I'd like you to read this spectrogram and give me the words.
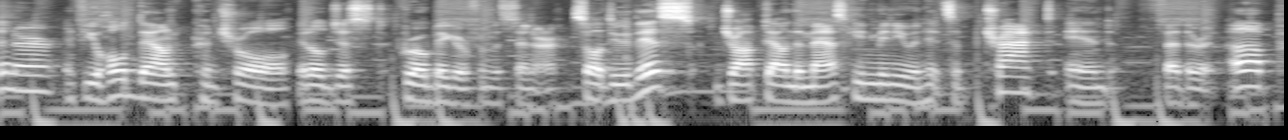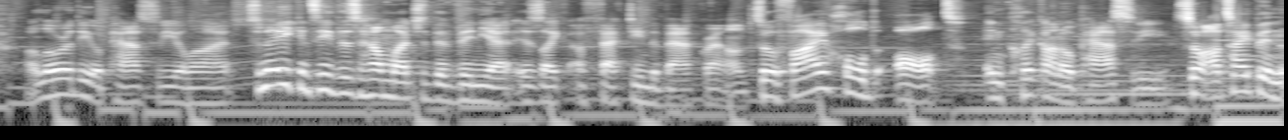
center. If you hold down control, it'll just grow bigger from the center. So I'll do this, drop down the masking menu and hit subtract and feather it up. I'll lower the opacity a lot. So now you can see this is how much the vignette is like affecting the background. So if I hold Alt and click on opacity, so I'll type in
